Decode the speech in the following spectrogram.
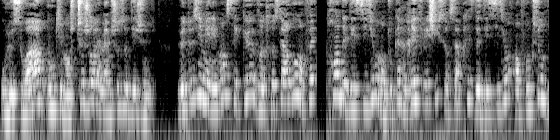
ou le soir ou qui mangent toujours la même chose au déjeuner. Le deuxième élément, c'est que votre cerveau, en fait, prend des décisions, en tout cas réfléchit sur sa prise de décision en fonction de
